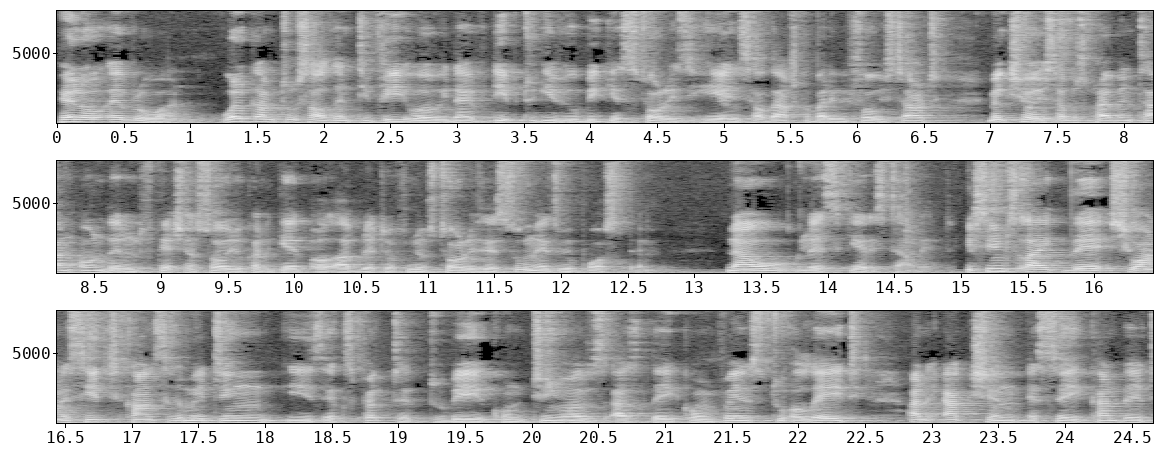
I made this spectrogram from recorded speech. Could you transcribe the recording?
Hello everyone. Welcome to Southern TV where we dive deep to give you biggest stories here in South Africa. But before we start, make sure you subscribe and turn on the notification so you can get all update of new stories as soon as we post them. Now let's get started. It seems like the Tshwane City Council meeting is expected to be continuous as they convince to elect an Action SA candidate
